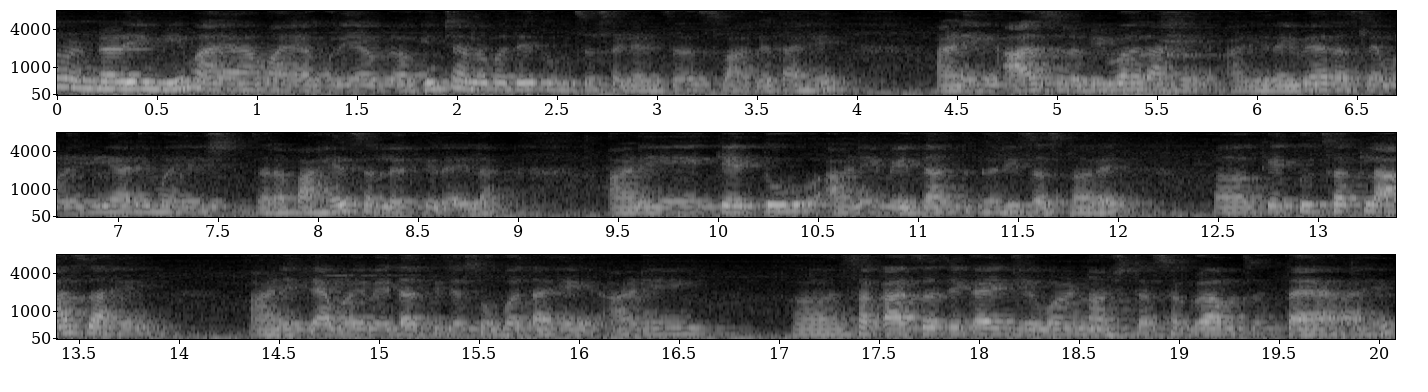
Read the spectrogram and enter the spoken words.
मंडळी मी माया मायागुरी या ब्लॉगिंग चॅनलमध्ये तुमचं सगळ्यांचं स्वागत आहे. आणि आज रविवार आहे आणि रविवार असल्यामुळे मी आणि महेश जरा बाहेर चाललो आहे फिरायला. आणि केतू आणि वेदांत घरीच असणार आहे. केतूचा क्लास आहे आणि त्यामुळे वेदांत तिच्यासोबत आहे. आणि सकाळचं जे काही जेवण नाश्ता सगळं आमचं तयार आहे.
